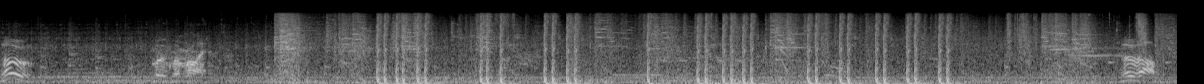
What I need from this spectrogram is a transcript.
Move. Movement right. Move up.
